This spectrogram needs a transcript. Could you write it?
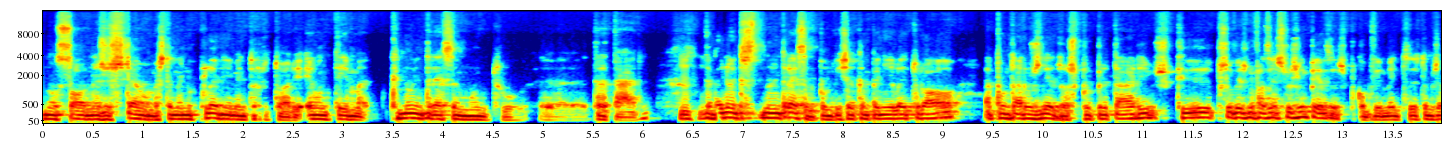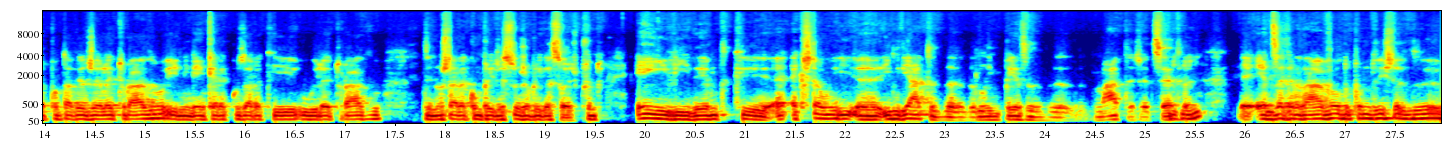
não só na gestão, mas também no planeamento do território, é um tema que não interessa muito uh, tratar, Uhum. Também não, não interessa, do ponto de vista da campanha eleitoral, apontar os dedos aos proprietários que, por sua vez, não fazem as suas limpezas, porque, obviamente, estamos a apontar dedos ao eleitorado e ninguém quer acusar aqui o eleitorado de não estar a cumprir as suas obrigações. Portanto, é evidente que a, questão uh, imediata da limpeza de, de, matas, etc., uhum. é, é, desagradável do ponto de vista de,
